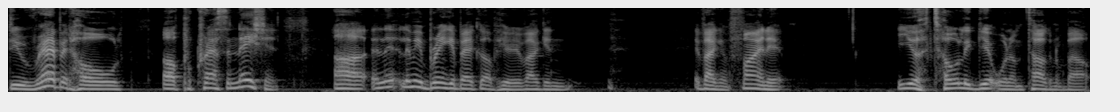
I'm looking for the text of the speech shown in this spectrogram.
the rabbit hole of procrastination. Uh and let, let me bring it back up here if i can if i can find it you'll totally get what i'm talking about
